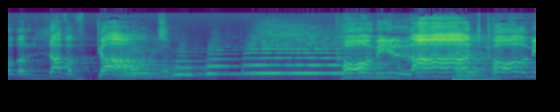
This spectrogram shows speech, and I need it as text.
For the love of God. Call me lord, call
